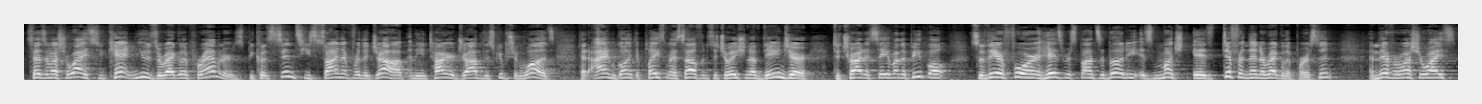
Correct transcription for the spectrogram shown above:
says Rav Weiss, you can't use the regular parameters, because since he signed up for the job and the entire job description was that I am going to place myself in a situation of danger to try to save other people, so therefore his responsibility is much is different different than a regular person, and therefore Rasha Weiss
